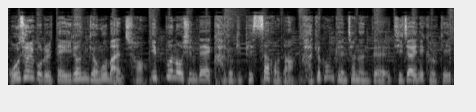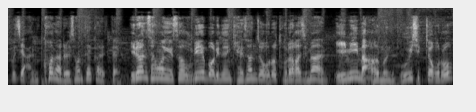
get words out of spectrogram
옷을 고를 때 이런 경우 많죠. 이쁜 옷인데 가격이 비싸거나 가격은 괜찮은데 디자인이 그렇게 이쁘지 않거나를 선택할 때 이런 상황에서 우리의 머리는 계산적으로 돌아가지만 이미 마음은 무의식적으로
